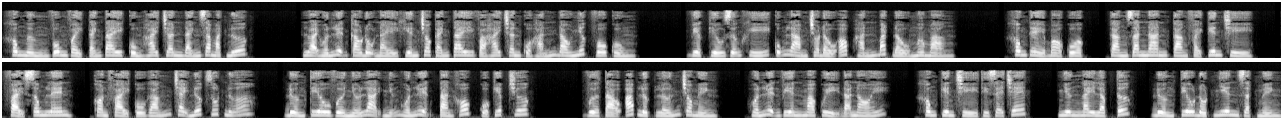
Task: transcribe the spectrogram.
không ngừng vung vẩy cánh tay cùng hai chân đánh ra mặt nước. Loại huấn luyện cao độ này khiến cho cánh tay và hai chân của hắn đau nhức vô cùng. Việc thiếu dưỡng khí cũng làm cho đầu óc hắn bắt đầu mơ màng. Không thể bỏ cuộc, càng gian nan càng phải kiên trì, phải xông lên, còn phải cố gắng chạy nước rút nữa. Đường Tiêu vừa nhớ lại những huấn luyện tàn khốc của kiếp trước, vừa tạo áp lực lớn cho mình, huấn luyện viên ma quỷ đã nói, không kiên trì thì sẽ chết, nhưng ngay lập tức, Đường Tiêu đột nhiên giật mình,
